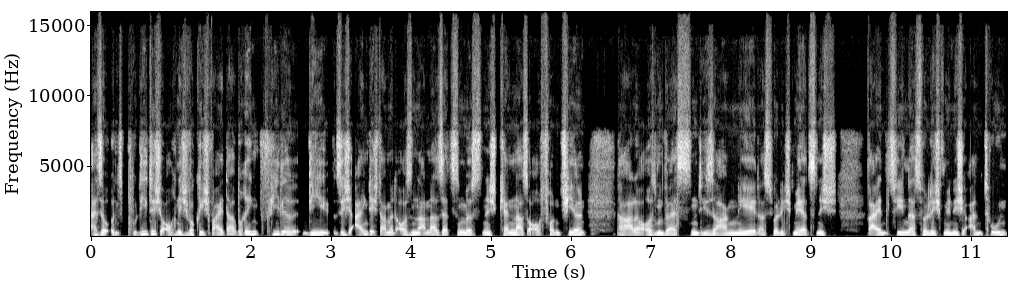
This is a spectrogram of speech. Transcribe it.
also uns politisch auch nicht wirklich weiterbringt. Viele, die sich eigentlich damit auseinandersetzen müssten, ich kenne das auch von vielen, gerade aus dem Westen, die sagen, nee, das will ich mir jetzt nicht reinziehen, das will ich mir nicht antun.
